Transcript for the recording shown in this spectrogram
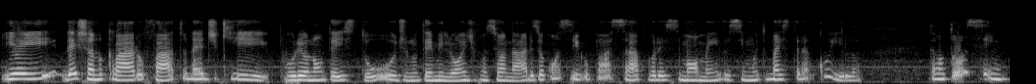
E aí, deixando claro o fato, né, de que por eu não ter estúdio, não ter milhões de funcionários, eu consigo passar por esse momento assim muito mais tranquila. Então, estou assim,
